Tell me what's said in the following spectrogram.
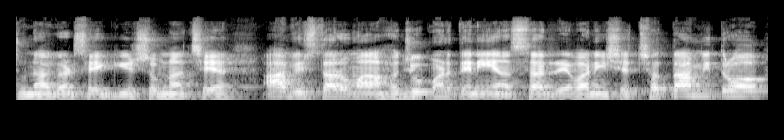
જુનાગઢ છે, ગીર સોમનાથ છે. આ વિસ્તારોમાં હજુ પણ તેની અસર રહેવાની છે. છતાં મિત્રો,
